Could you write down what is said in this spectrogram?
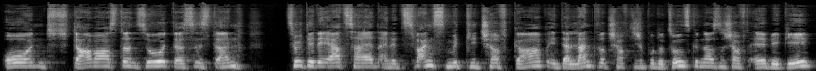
Und da war es dann so, dass es dann zu DDR-Zeiten eine Zwangsmitgliedschaft gab in der Landwirtschaftlichen Produktionsgenossenschaft LBG.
